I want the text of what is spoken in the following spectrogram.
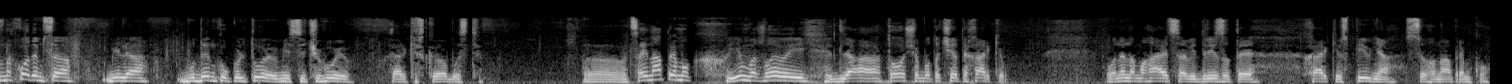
Знаходимося біля будинку культури в місті Чугуїв Харківської області. Е, Цей напрямок їм важливий для того, щоб оточити Харків. Вони намагаються відрізати Харків з півдня з цього напрямку.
